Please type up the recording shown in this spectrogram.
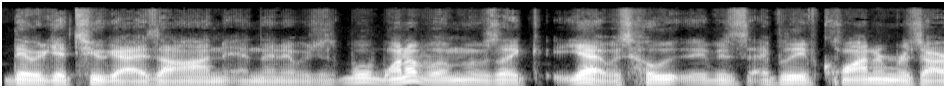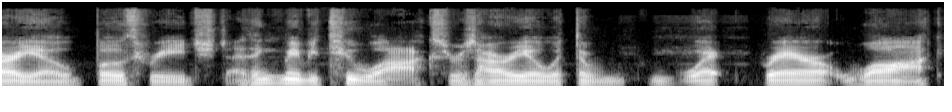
they would get two guys on, and then it was just well, one of them it was like yeah, it was Ho- it was I believe Kwan and Rosario both reached. I think maybe two walks. Rosario with the wa- rare walk,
